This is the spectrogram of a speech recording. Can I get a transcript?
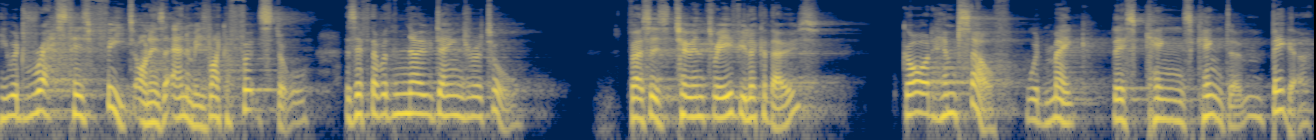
He would rest his feet on his enemies like a footstool, as if there was no danger at all. Verses 2 and 3, if you look at those, God himself would make this king's kingdom bigger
